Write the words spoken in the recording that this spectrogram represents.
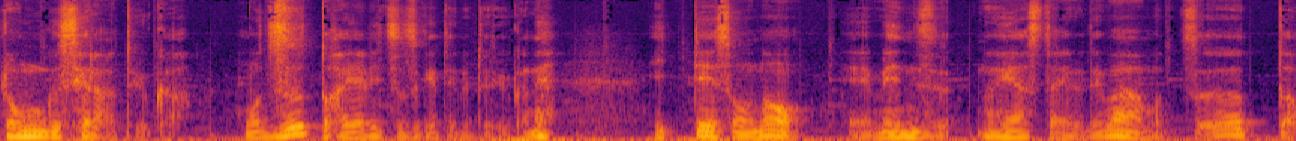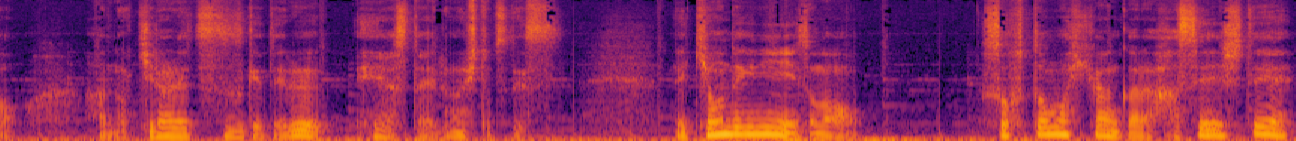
ロングセラーというか、もうずっと流行り続けてるというかね、一定層のメンズのヘアスタイルではもうずっとあの着られ続けてるヘアスタイルの一つです。で基本的にそのソフトモヒカンから派生して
